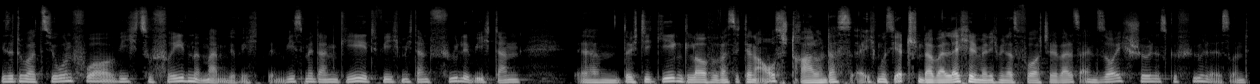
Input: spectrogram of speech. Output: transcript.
die Situation vor, wie ich zufrieden mit meinem Gewicht bin, wie es mir dann geht, wie ich mich dann fühle, wie ich dann ähm, durch die Gegend laufe, was ich dann ausstrahle. Und das, ich muss jetzt schon dabei lächeln, wenn ich mir das vorstelle, weil es ein solch schönes Gefühl ist. Und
